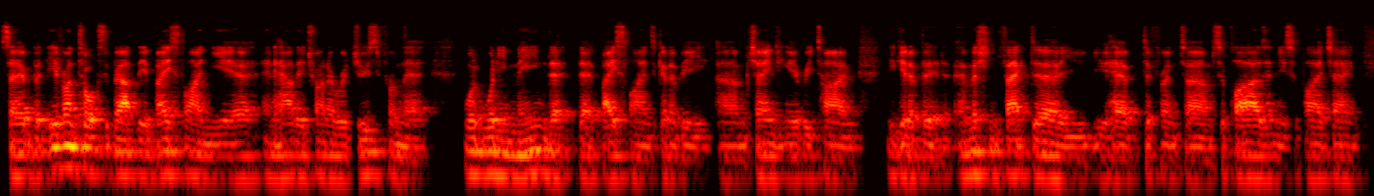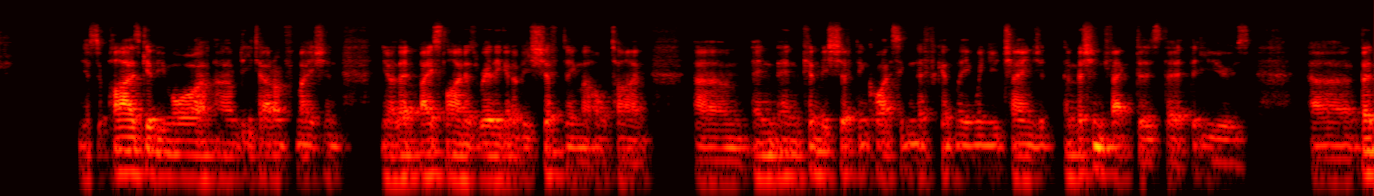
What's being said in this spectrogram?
say, but everyone talks about their baseline year and how they're trying to reduce from that. What, what do you mean that that baseline is going to be um, changing every time you get a bit emission factor? You, you have different um, suppliers in your supply chain. Your suppliers give you more um, detailed information. You know that baseline is really going to be shifting the whole time. Um, and, and can be shifting quite significantly when you change emission factors that, that you use. Uh, but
